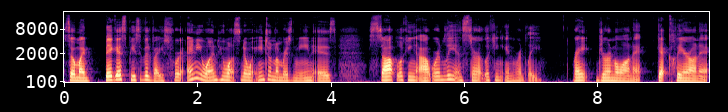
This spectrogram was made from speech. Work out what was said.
So, my biggest piece of advice for anyone who wants to know what angel numbers mean is stop looking outwardly and start looking inwardly, right? Journal on it, get clear on it,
